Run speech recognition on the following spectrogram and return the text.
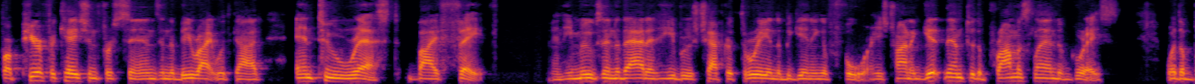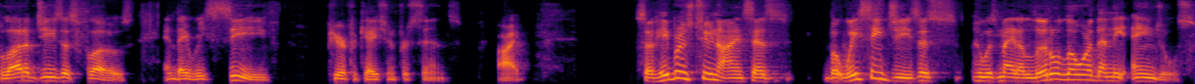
for purification for sins and to be right with God, and to rest by faith. And he moves into that in Hebrews chapter 3 in the beginning of 4. He's trying to get them to the promised land of grace where the blood of Jesus flows and they receive purification for sins. All right. So Hebrews 2 9 says, But we see Jesus, who was made a little lower than the angels,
